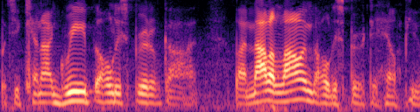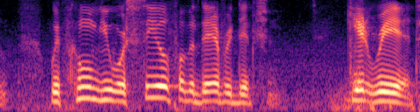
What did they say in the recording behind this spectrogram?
but you cannot grieve the Holy Spirit of God by not allowing the Holy Spirit to help you, with whom you were sealed for the day of redemption. Get rid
